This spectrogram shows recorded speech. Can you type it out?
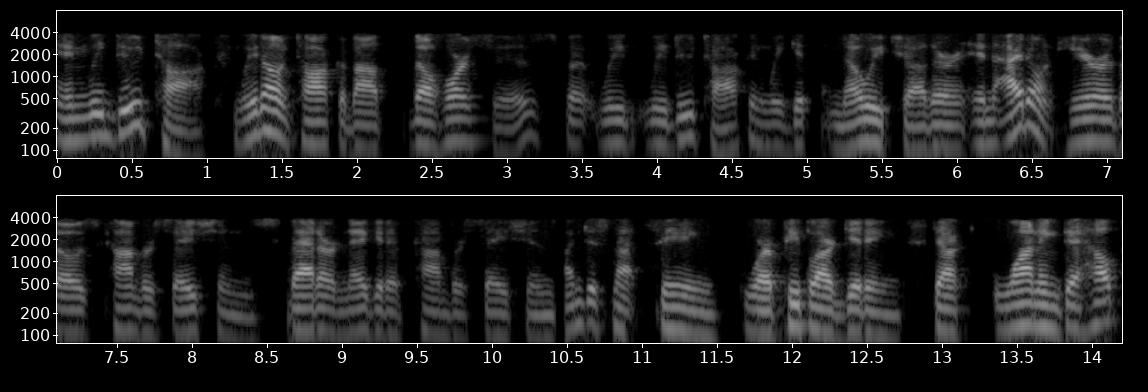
and we do talk. We don't talk about the horses, but we we do talk and we get to know each other. And I don't hear those conversations that are negative conversations. I'm just not seeing where people are getting stuck wanting to help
